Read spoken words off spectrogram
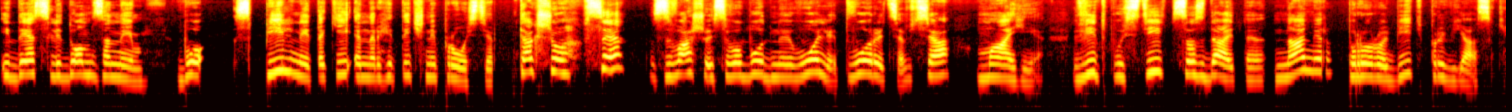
іде слідом за ним, бо спільний такий енергетичний простір. Так що все з вашої свободної волі твориться вся магія. Відпустіть, создайте намір, проробіть прив'язки.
